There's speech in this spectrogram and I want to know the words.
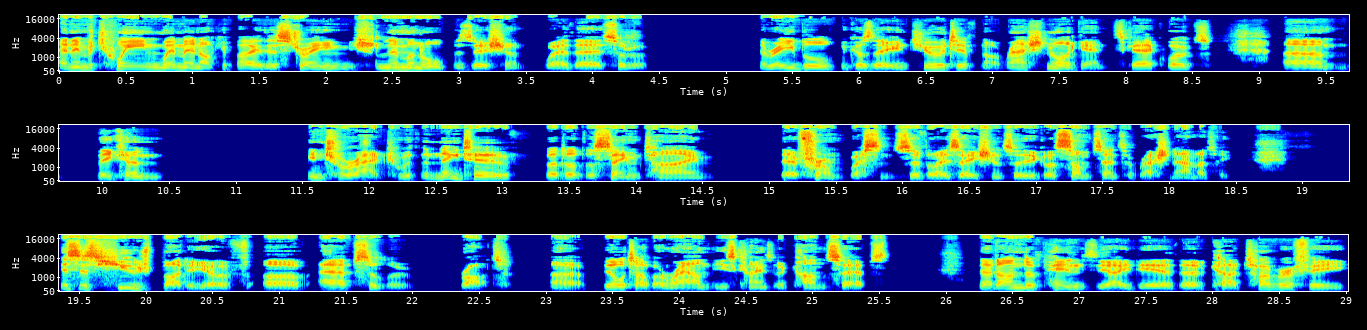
And in between, women occupy this strange liminal position where they're sort of they're able, because they're intuitive, not rational, again, scare quotes, um, they can interact with the native, but at the same time, they're from Western civilization, so they've got some sense of rationality. This is huge body of, of absolute rot uh, built up around these kinds of concepts that underpins the idea that cartography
